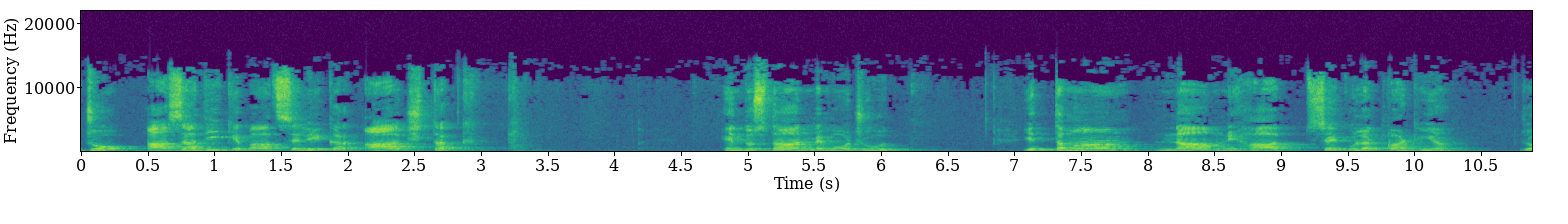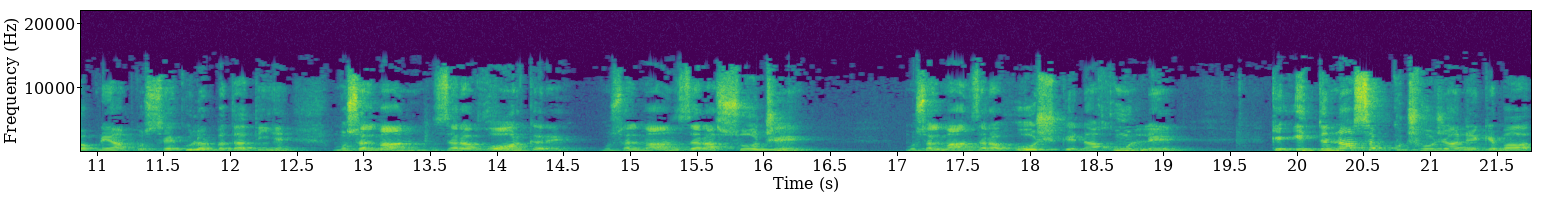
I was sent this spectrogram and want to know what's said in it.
जो आज़ादी के बाद से लेकर आज तक हिंदुस्तान में मौजूद ये तमाम नाम निहाद सेकुलर पार्टियाँ जो अपने आप को सेकुलर बताती हैं, मुसलमान जरा गौर करें, मुसलमान जरा सोचें, मुसलमान जरा होश के नाखून लें कि इतना सब कुछ हो जाने के बाद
